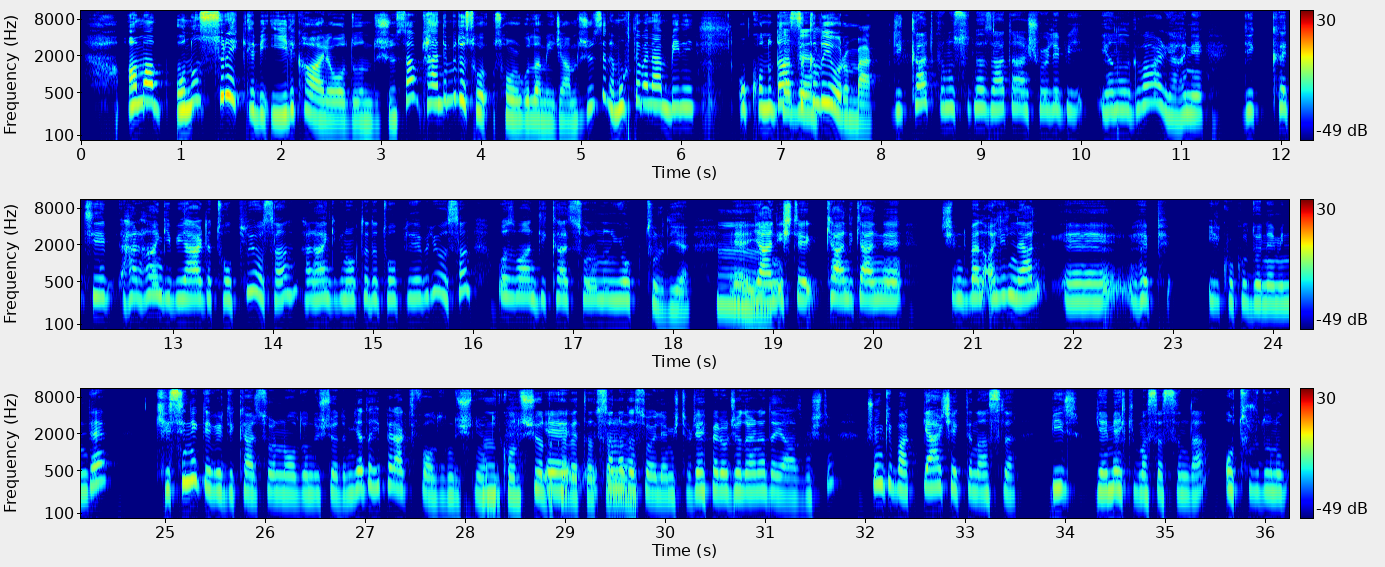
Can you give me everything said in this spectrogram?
Ama onun sürekli bir iyilik hali olduğunu düşünsem kendimi de so- sorgulamayacağım. Düşünsene muhtemelen beni o konudan Tabii. sıkılıyorum ben. Dikkat konusunda zaten şöyle bir yanılgı var ya hani dikkati herhangi bir yerde topluyorsan, herhangi bir noktada toplayabiliyorsan o zaman dikkat sorunun yoktur diye. Ee, Hmm. yani işte kendi kendine şimdi ben Ali'yle e, hep ilkokul döneminde kesinlikle bir dikkat sorunu olduğunu düşünüyordum ya da hiperaktif olduğunu Hı, düşünüyordum. konuşuyorduk Ee, evet sana da hatırlıyorum. söylemiştim. Rehber hocalarına da yazmıştım. Çünkü bak gerçekten Aslı bir yemek masasında oturduğunu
